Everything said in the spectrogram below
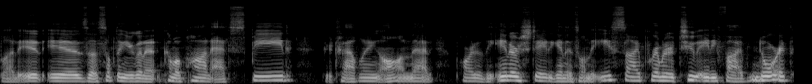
But it is uh, something you're going to come upon at speed if you're traveling on that part of the interstate. Again, it's on the east side perimeter, 285 north.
